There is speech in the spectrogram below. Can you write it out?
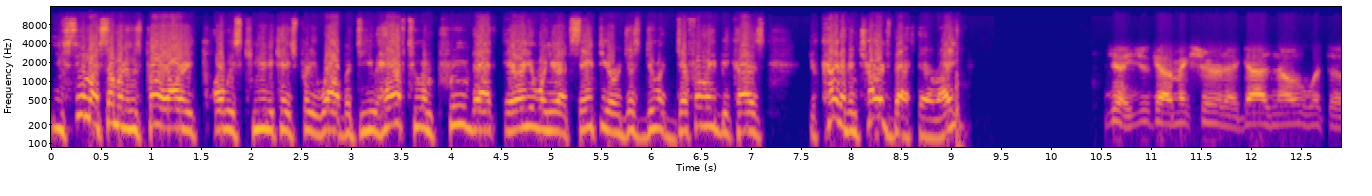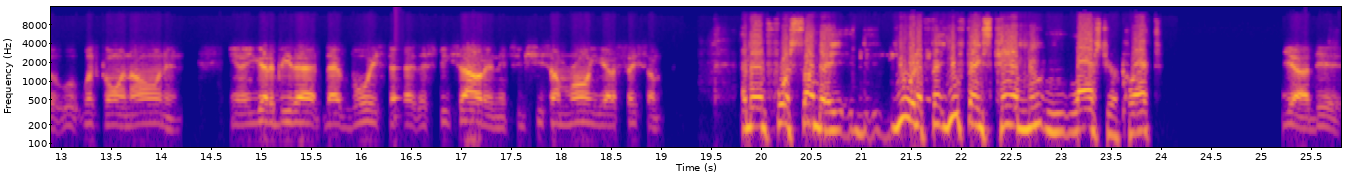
You seem like someone who's probably already always communicates pretty well, but do you have to improve that area when you're at safety, or just do it differently because you're kind of in charge back there, right? Yeah, you just got to make sure that guys know what the what's going on, and you know you got to be that that voice that that speaks out. And if you see something wrong, you got to say something. And then for Sunday, you would have you faced Cam Newton last year, correct? Yeah, I did.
